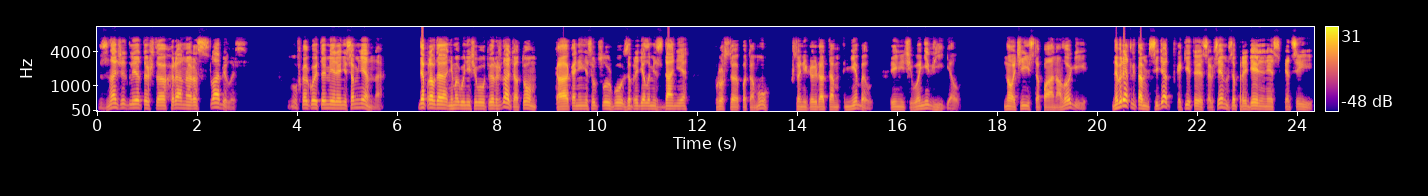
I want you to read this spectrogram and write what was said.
Значит ли это, что охрана расслабилась? Ну, в какой-то мере, несомненно. Я, правда, не могу ничего утверждать о том, как они несут службу за пределами здания, просто потому, что никогда там не был и ничего не видел. Но чисто по аналогии, навряд ли там сидят какие-то совсем запредельные спецы,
